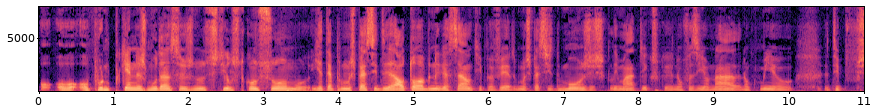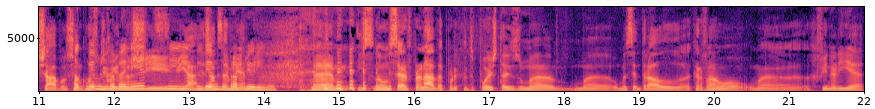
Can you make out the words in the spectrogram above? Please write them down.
ou, ou, por pequenas mudanças nos estilos de consumo e até por uma espécie de auto-abnegação, tipo haver uma espécie de monges climáticos que não faziam nada, não comiam, tipo fechavam-se, não consumiam energia. e yeah, bebemos a exatamente. própria urina. Um, isso não serve para nada, porque depois tens uma, uma, uma central a carvão ou uma refinaria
